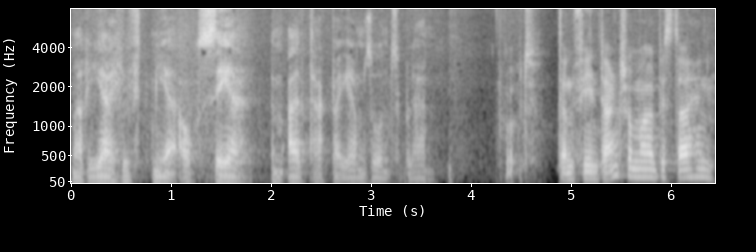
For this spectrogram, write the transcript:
Maria hilft mir auch sehr im Alltag bei ihrem Sohn zu bleiben. Gut, dann vielen Dank schon mal bis dahin.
